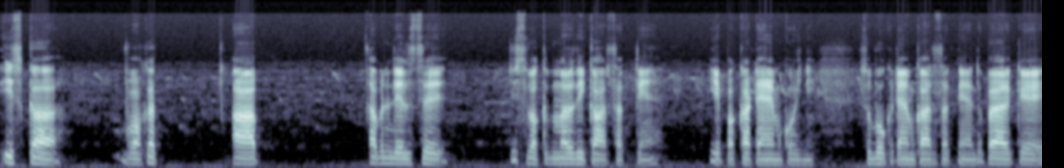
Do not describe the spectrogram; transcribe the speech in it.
اس کا وقت آپ اپنے دل سے جس وقت مرضی کر سکتے ہیں، یہ پکا ٹائم کوئی نہیں، صبح کے ٹائم کر سکتے ہیں۔ دوپہر کے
